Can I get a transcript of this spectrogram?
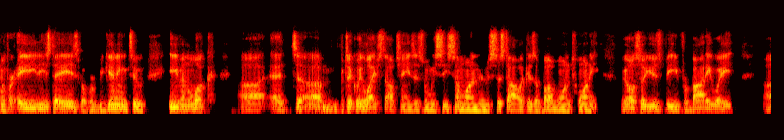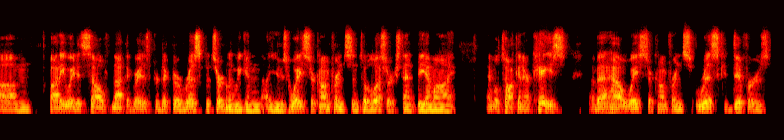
over 80 these days, but we're beginning to even look uh, at um, particularly lifestyle changes when we see someone whose systolic is above 120. We also use B for body weight. Um, body weight itself, not the greatest predictor of risk, but certainly we can uh, use waist circumference and to a lesser extent BMI. And we'll talk in our case about how waist circumference risk differs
